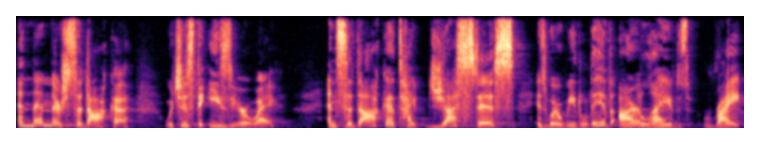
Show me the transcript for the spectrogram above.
And then there's sadaka, which is the easier way. And sadaka type justice is where we live our lives right.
